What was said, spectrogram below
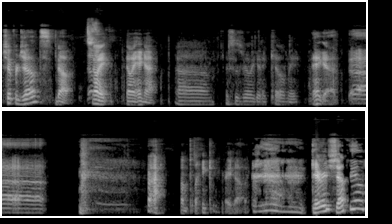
Chipper Jones? No. No wait. No wait, hang on. Um this is really gonna kill me. Hang on. Uh I'm blanking right now. Gary Sheffield?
